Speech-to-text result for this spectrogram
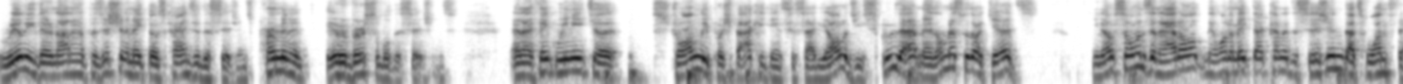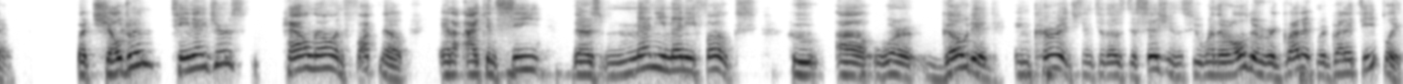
really they're not in a position to make those kinds of decisions, permanent, irreversible decisions. And I think we need to strongly push back against this ideology. Screw that, man. Don't mess with our kids. You know, if someone's an adult and they want to make that kind of decision, that's one thing. But children, teenagers, hell no and fuck no. And I can see there's many, many folks who uh, were goaded, encouraged into those decisions who, when they're older, regret it, regret it deeply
